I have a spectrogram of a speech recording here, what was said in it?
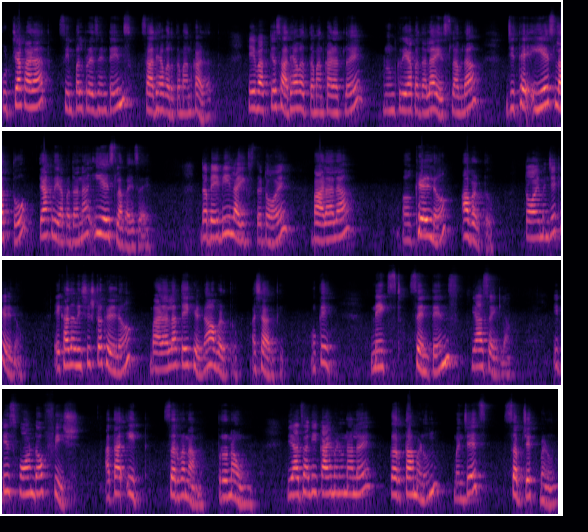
कुठच्या काळात? सिंपल प्रेझेंट टेन्स साध्या वर्तमान काळात. हे वाक्य साध्या वर्तमान काळातलं आहे म्हणून क्रियापदाला एस लावला. जिथे ई एस लागतो त्या क्रियापदांना ई एस लावायचं आहे. The baby likes the toy बाळाला खेळणं आवडतं. टॉय म्हणजे खेळणं. एखादं विशिष्ट खेळणं बाळाला ते खेळणं आवडतं. अशा अर्थी. ओके? नेक्स्ट सेंटेन्स या साईडला it is fond of fish आता इट सर्वनाम प्रोनाऊन या जागी काय म्हणून आलं आहे करता म्हणून म्हणजेच सब्जेक्ट म्हणून.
